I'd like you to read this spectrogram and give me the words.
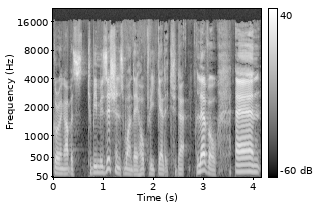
growing up as to be musicians one day, hopefully get it to that level. And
